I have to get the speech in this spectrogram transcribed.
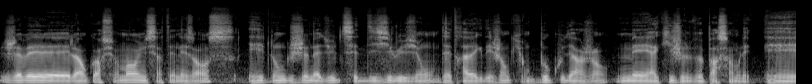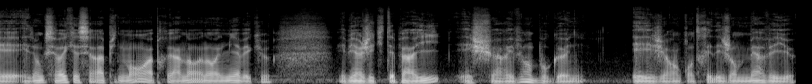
J'avais là encore sûrement une certaine aisance. Et donc, jeune adulte, cette désillusion d'être avec des gens qui ont beaucoup d'argent, mais à qui je ne veux pas ressembler. Et, et donc, c'est vrai qu'assez rapidement, après un an, un an et demi avec eux, eh bien, j'ai quitté Paris et je suis arrivé en Bourgogne et j'ai rencontré des gens merveilleux.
